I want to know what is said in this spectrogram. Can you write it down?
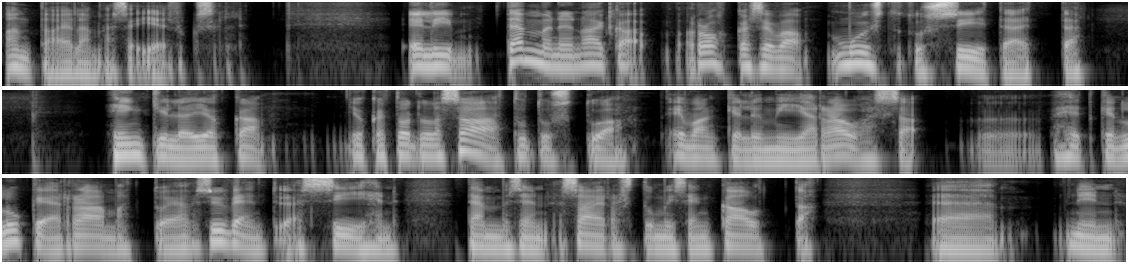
antaa elämänsä Jeesukselle. Eli tämmöinen aika rohkaiseva muistutus siitä, että henkilö, joka, joka todella saa tutustua evankeliumiin ja rauhassa hetken lukea raamattua ja syventyä siihen tämmöisen sairastumisen kautta, niin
